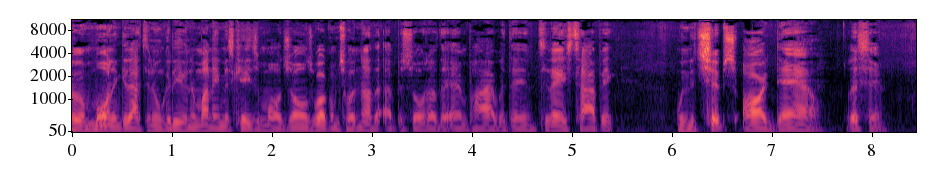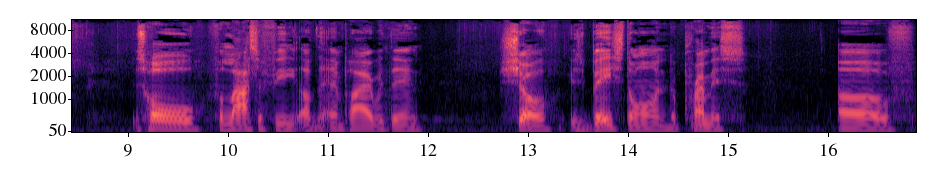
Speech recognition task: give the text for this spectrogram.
Good morning, good afternoon, good evening. My name is K. Jamal Jones. Welcome to another episode of The Empire Within. Today's topic when the chips are down. Listen, this whole philosophy of the Empire Within show is based on the premise of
